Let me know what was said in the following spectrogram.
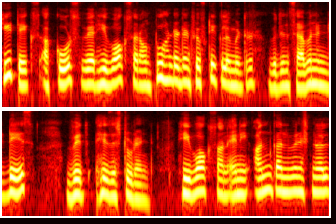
He takes a course where he walks around 250 km within 7 days with his student. He walks on any unconventional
